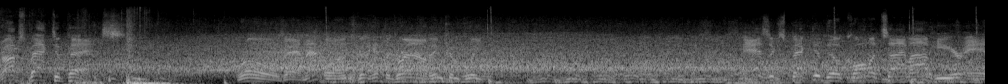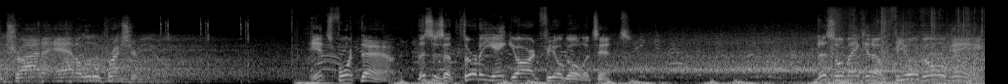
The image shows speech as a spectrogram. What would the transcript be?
Drops back to pass. Throws, and that one's going to hit the ground, incomplete. They'll call a timeout here and try to add a little pressure. It's fourth down. This is a 38-yard field goal attempt. This will make it a field goal game.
